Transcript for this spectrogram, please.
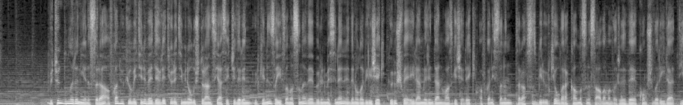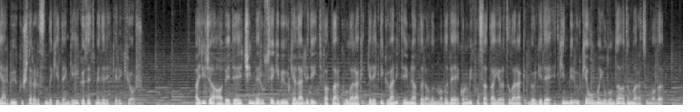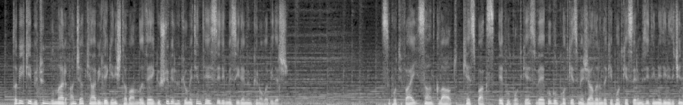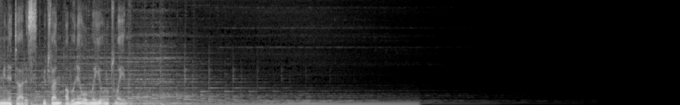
Bütün bunların yanı sıra Afgan hükümetini ve devlet yönetimini oluşturan siyasetçilerin ülkenin zayıflamasına ve bölünmesine neden olabilecek görüş ve eylemlerinden vazgeçerek Afganistan'ın tarafsız bir ülke olarak kalmasını sağlamaları ve komşularıyla diğer büyük güçler arasındaki dengeyi gözetmeleri gerekiyor. Ayrıca ABD, Çin ve Rusya gibi ülkelerle de ittifaklar kurularak gerekli güvenlik teminatları alınmalı ve ekonomik fırsatlar yaratılarak bölgede etkin bir ülke olma yolunda adımlar atılmalı. Tabii ki bütün bunlar ancak Kabil'de geniş tabanlı ve güçlü bir hükümetin tesis edilmesiyle mümkün olabilir. Spotify, SoundCloud, Castbox, Apple Podcast ve Google Podcast mecralarındaki podcastlerimizi dinlediğiniz için minnettarız. Lütfen abone olmayı unutmayın.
